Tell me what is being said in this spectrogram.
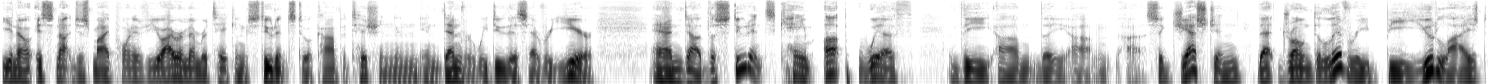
you know, it's not just my point of view. I remember taking students to a competition in, in Denver. We do this every year. And uh, the students came up with the, um, the um, uh, suggestion that drone delivery be utilized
